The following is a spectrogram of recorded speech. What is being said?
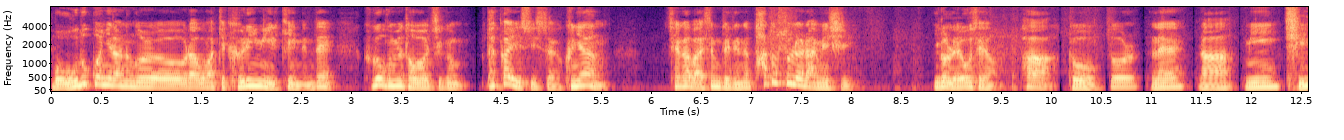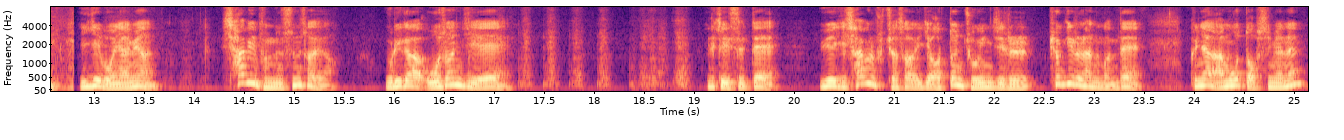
뭐 오도권이라는 거라고 막 이렇게 그림이 이렇게 있는데 그거 보면 더 지금 헷갈릴 수 있어요. 그냥 제가 말씀드리는 파도 솔레 라미시 이걸 외우세요. 파, 도, 솔, 레, 라, 미, 시. 이게 뭐냐면 샵이 붙는 순서예요. 우리가 오선지에 이렇게 있을 때 위에 이렇게 샵을 붙여서 이게 어떤 조인지를 표기를 하는 건데 그냥 아무것도 없으면은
